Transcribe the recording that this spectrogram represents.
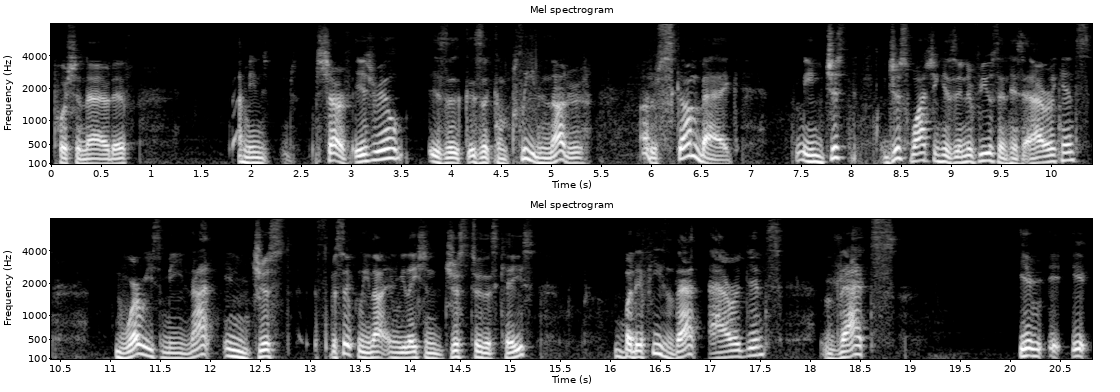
push a narrative. I mean, Sheriff Israel is a is a complete and utter utter scumbag. I mean, just just watching his interviews and his arrogance worries me. Not in just specifically not in relation just to this case, but if he's that arrogant, that's it, it, it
